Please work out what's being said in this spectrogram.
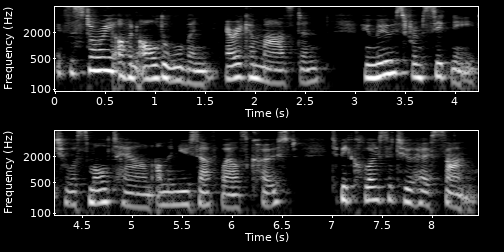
It's the story of an older woman, Erica Marsden, who moves from Sydney to a small town on the New South Wales coast to be closer to her son,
